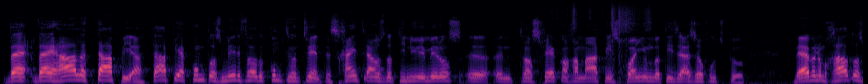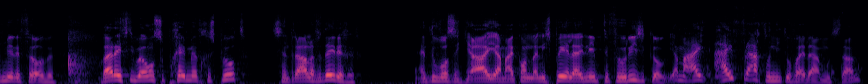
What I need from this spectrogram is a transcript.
Wij, wij halen Tapia. Tapia komt als middenvelder, komt hij van Twente. Schijnt trouwens dat hij nu inmiddels eh, een transfer kan gaan maken in Spanje, omdat hij daar zo goed speelt. We hebben hem gehaald als middenvelder. Waar heeft hij bij ons op een gegeven moment gespeeld? Centrale verdediger. En toen was het, ja, ja, maar hij kan daar niet spelen, hij neemt te veel risico. Ja, maar hij, hij vraagt toch niet of hij daar moet staan?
